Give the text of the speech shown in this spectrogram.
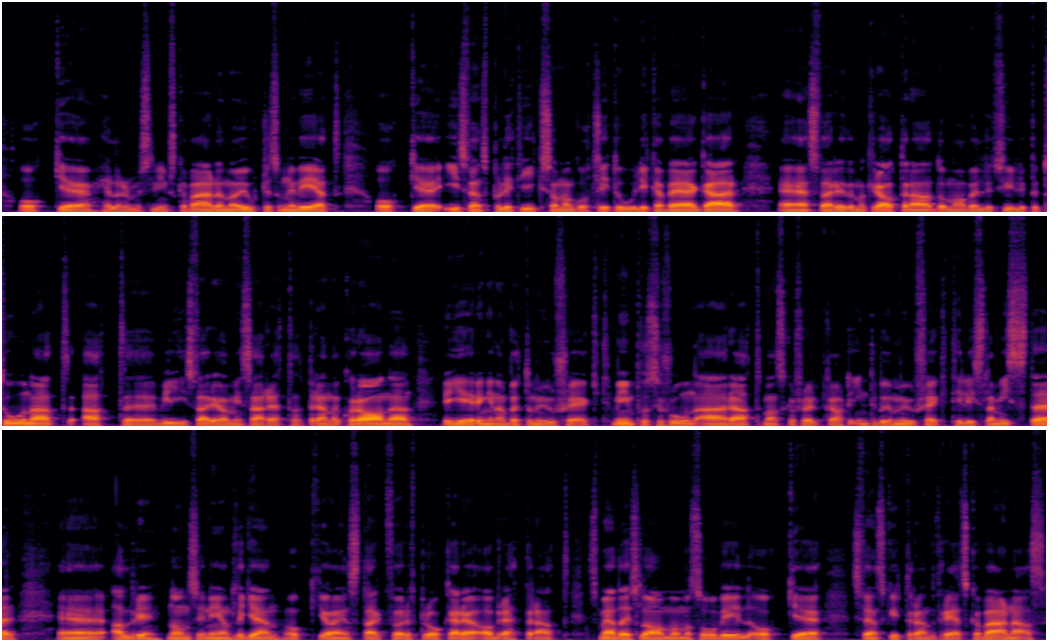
och eh, hela den muslimska världen har gjort det som ni vet. Och eh, i svensk politik så har man gått lite olika vägar. Eh, Sverigedemokraterna, de har väldigt tydligt betonat att eh, vi i Sverige har minsann rätt att bränna Koranen. Regeringen har bett om ursäkt. Min position är att man ska självklart inte be om ursäkt till islamister. Eh, aldrig någonsin egentligen. Och jag är en stark förespråkare av rätten att smäda islam om man så vill och eh, svensk yttrandefrihet ska värnas.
